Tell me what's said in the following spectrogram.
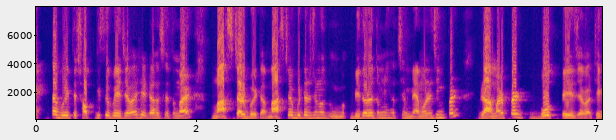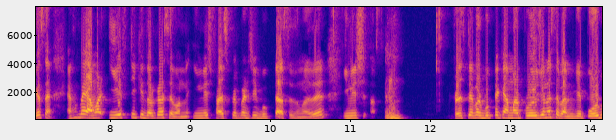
একটা বইতে সবকিছু পেয়ে যাবে, সেটা হচ্ছে তোমার মাস্টার বইটা। মাস্টার বইটার জন্য ভিতরে তুমি হচ্ছে memorising part grammar part both পেয়ে যাবে, ঠিক আছে? এখন ভাই, আমার ইএফটি কি দরকার আছে? ইংলিশ ফার্স্ট পেপার যে বুকটা আছে তোমাদের ইংলিশ ফার্স্ট পেপার বুকটাকে আমার প্রয়োজন আছে, বা আমি কি পড়ব।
